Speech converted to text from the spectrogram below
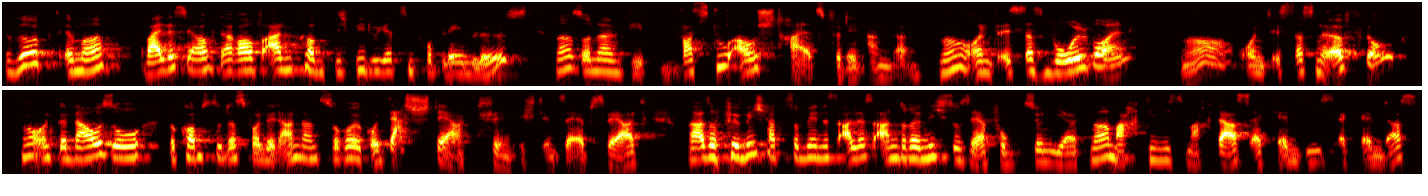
wirkt immer, weil es ja auch darauf ankommt, nicht wie du jetzt ein Problem löst, ne, sondern wie, was du ausstrahlst für den anderen. Ne? Und ist das Wohlwollen ne? und ist das eine Öffnung und genauso bekommst du das von den anderen zurück. Und das stärkt, finde ich, den Selbstwert. Also für mich hat zumindest alles andere nicht so sehr funktioniert. Ne? Mach dies, mach das, erkenn dies, erkenn das,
